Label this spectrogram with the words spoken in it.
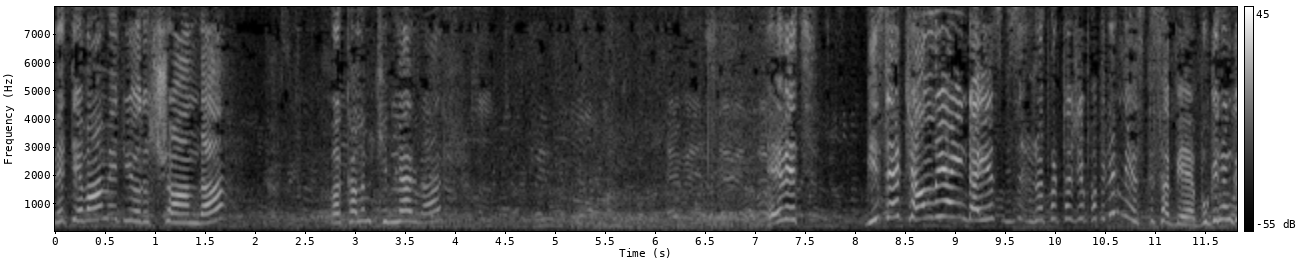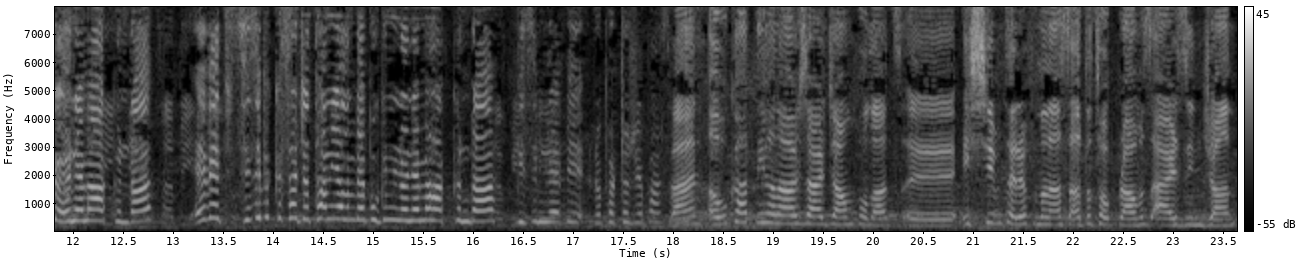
Ve devam ediyoruz şu anda. Bakalım kimler var? Evet. Bizler canlı yayındayız. Biz röportaj yapabilir miyiz kısa bir? Bugünün önemi hakkında. Evet, sizi bir kısaca tanıyalım ve bugünün önemi hakkında bizimle bir röportaj yaparsanız. Ben avukat Nihan Arzer Can Polat. Ee, eşim tarafından aslında ata toprağımız Erzincan.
